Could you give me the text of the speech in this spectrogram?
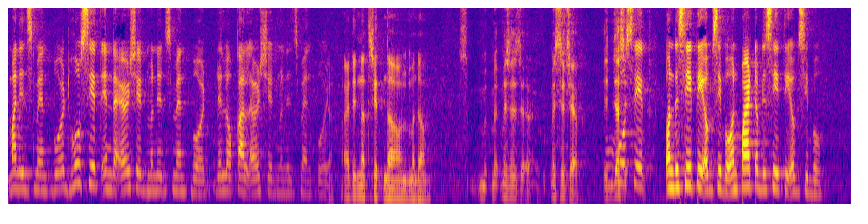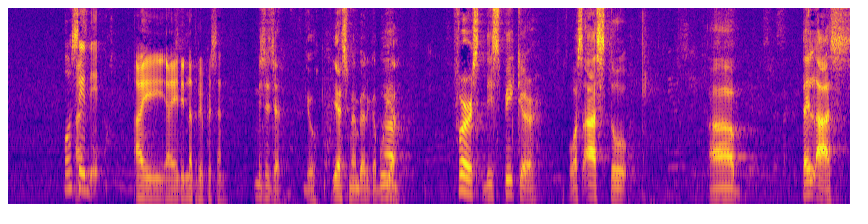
management board? Who sit in the airshed management board, the local airshed management board? I did not sit down, Madam. M- M- Mr. Chair, Mr. Chair, it Who, just who sit on the city of Cebu, on part of the city of Cebu? Who sit? i- I, I did not represent. Mr. Chair. You. Yes, Member Gabuya. Um, first, the speaker was asked to uh, tell us,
